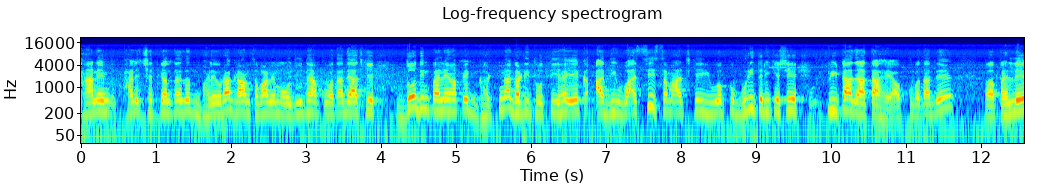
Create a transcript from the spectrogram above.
थाने थाने क्षेत्र के अंतर्गत भड़ेवरा ग्राम सभा में मौजूद हैं। आपको बता दें आज के दो दिन पहले यहाँ पे एक घटना घटित होती है। एक आदिवासी समाज के युवक को बुरी तरीके से पीटा जाता है। आपको बता दें पहले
